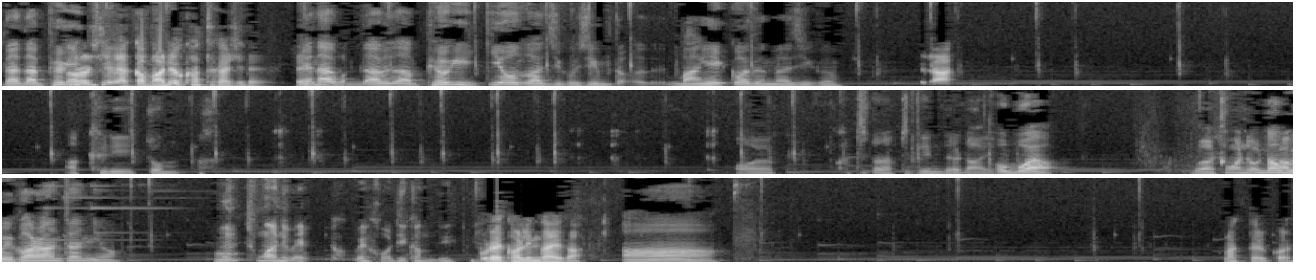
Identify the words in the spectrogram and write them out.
나, 나 벽이. 떨어지면 약간 마리오 카트 가지 돼. 야, 나, 나, 나 벽이 끼어가지고 지금 떠, 망했거든, 나 지금. 아 글이 좀. 어 카트 조작 듣기 힘들다. 이거. 어, 뭐야? 뭐야 총알이 어디 나 가? 왜 가라앉았냐? 어? 총알이 왜 왜 어디 감니? 물에 걸린 거 아이가? 아, 탈락될걸.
